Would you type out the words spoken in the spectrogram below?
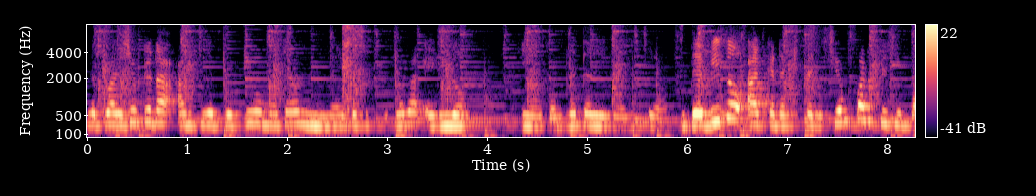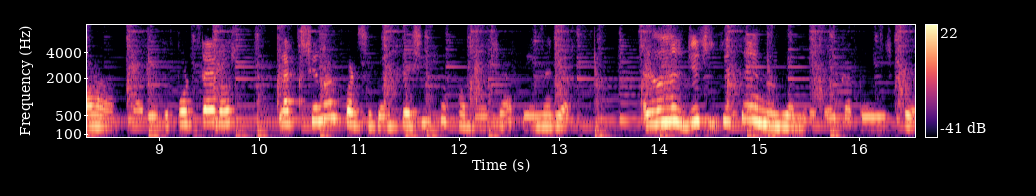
Le pareció que era antideportivo matar a un animal que se encontraba herido y en completa dimensión. Debido a que la expedición participaban varios reporteros, la acción al presidente se hizo famosa de inmediato. El lunes 17 de noviembre, el caricaturista,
